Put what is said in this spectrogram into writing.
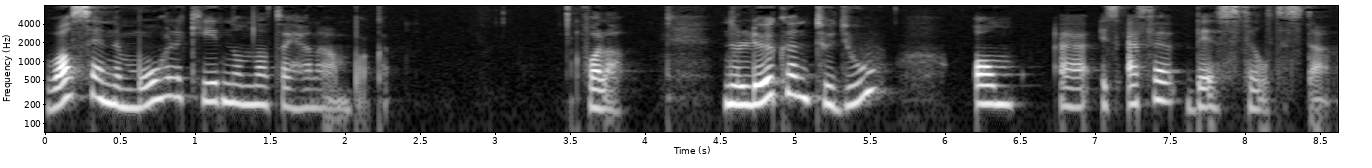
Wat zijn de mogelijkheden om dat te gaan aanpakken? Voilà. Een leuke to-do om uh, eens even bij stil te staan.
